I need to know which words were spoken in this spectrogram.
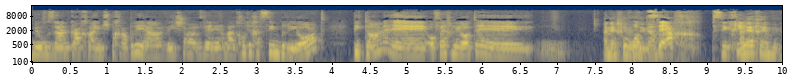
מאוזן ככה עם משפחה בריאה ואישה, ומערכות יחסים בריאות, פתאום אה, הופך להיות אה, אני הכי מבינה. רוצח פסיכי. אני הכי מבינה.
